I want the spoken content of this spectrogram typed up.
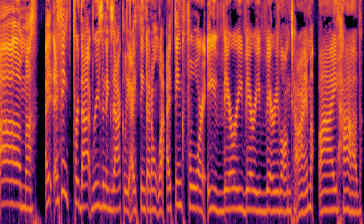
Um, I, I think for that reason exactly. I think I don't. li- I think for a very, very, very long time, I have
